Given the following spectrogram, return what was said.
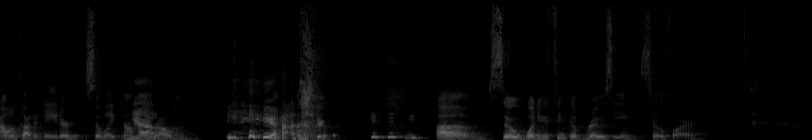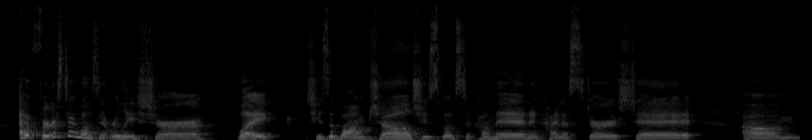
Alan got a dater, so like not yeah. my problem. yeah, um, so what do you think of Rosie so far? At first I wasn't really sure. Like she's a bombshell. She's supposed to come in and kind of stir shit. Um,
